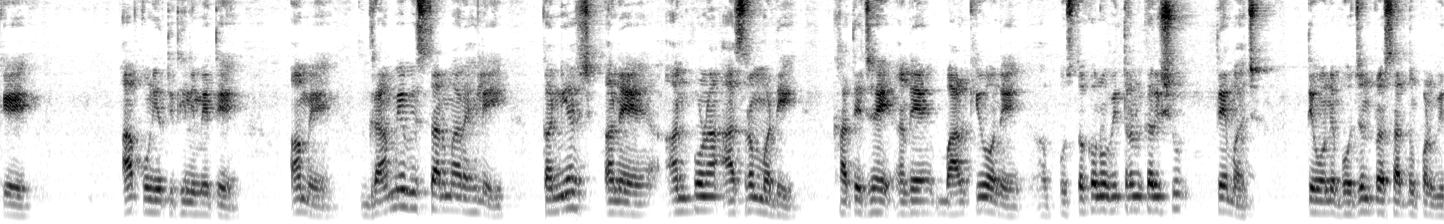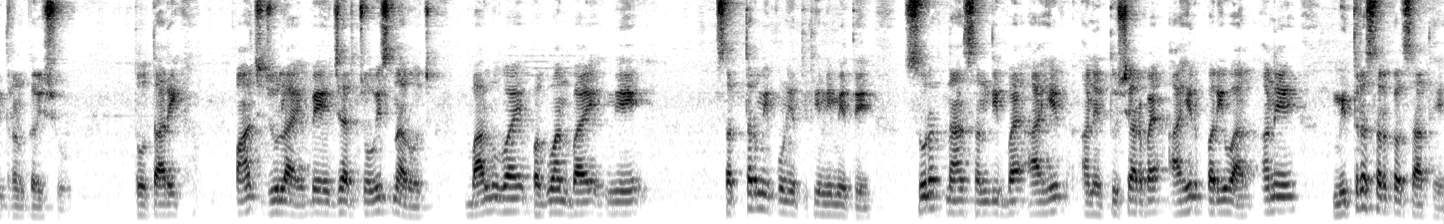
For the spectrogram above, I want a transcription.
કે આ પુણ્યતિથિ નિમિત્તે અમે ગ્રામ્ય વિસ્તારમાં રહેલી કન્યા અને અન્નપૂર્ણા આશ્રમ મઢી ખાતે જઈ અને બાળકીઓને પુસ્તકોનું વિતરણ કરીશું, તેમજ તેઓને ભોજન પ્રસાદનું પણ વિતરણ કરીશું. તો તારીખ પાંચ જુલાઈ બે હજાર ચોવીસના રોજ બાલુભાઈ ભગવાનભાઈની સત્તરમી પુણ્યતિથિ નિમિત્તે સુરતના સંદીપભાઈ આહિર અને તુષારભાઈ આહિર પરિવાર અને મિત્ર સર્કલ સાથે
